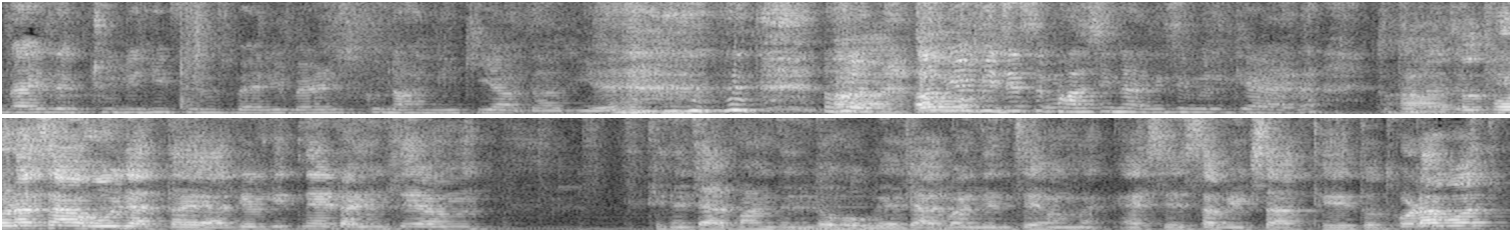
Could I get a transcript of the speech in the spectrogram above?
Guys actually he feels very bad इसको नानी की याद आ रही है। हाँ, और तो- अभी अभी जैसे मासी नानी से मिल के आया ना तो हाँ तो थोड़ा सा हो जाता है यार क्योंकि इतने टाइम से हम कितने चार पाँच दिन तो हो गए। चार पाँच दिन से हम ऐसे सब एक साथ थे तो थोड़ा बहुत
